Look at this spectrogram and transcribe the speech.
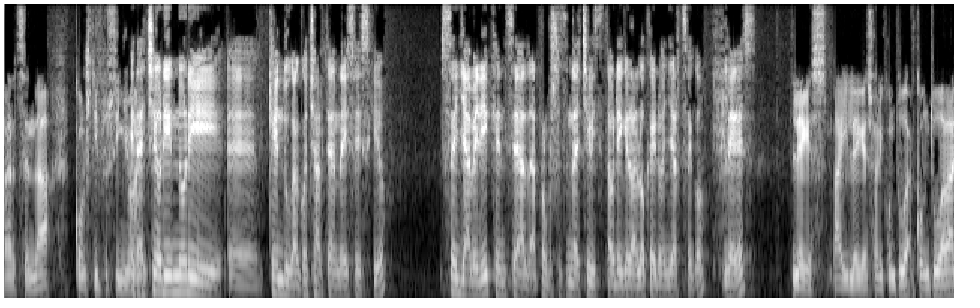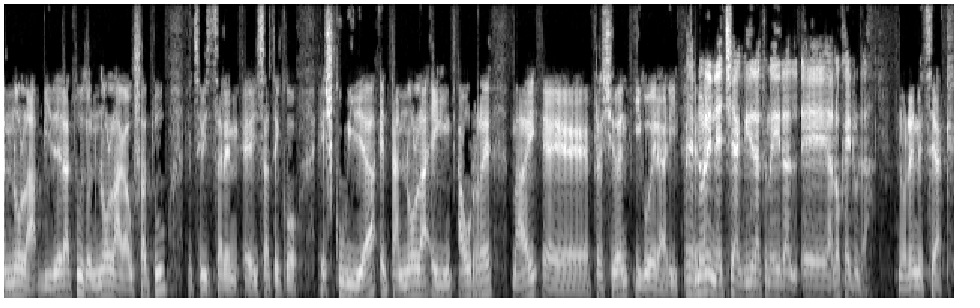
agertzen da konstituzioan. Eta etxe hori nori e, kendu gako txartean nahi zaizkio? Ze jaberik, kentzea proposatzen da etxe bizitza hori gero alokairuan jartzeko, legez? Legez, bai, legez hori kontua, kontua da nola bideratu edo nola gauzatu etxe bizitzaren e, izateko eskubidea eta nola egin aurre bai, e, presioen igoerari. Baina noren etxeak bideratu nahi dira e, alokairura? Noren etxeak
